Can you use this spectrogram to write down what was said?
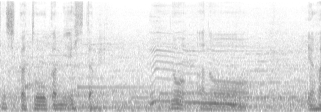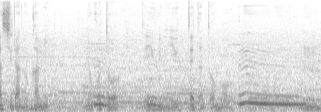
確か十神絵ひためうんの、うん。あのー矢柱の神のことっていうふうに言ってたと思う、ううん。ん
